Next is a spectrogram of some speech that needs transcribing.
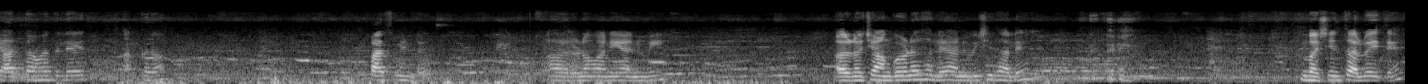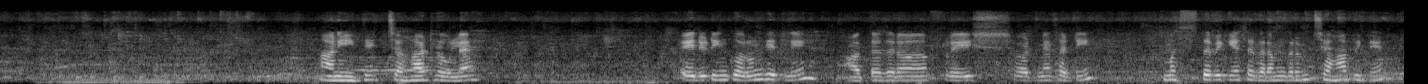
ते आता वाजले अकरा. पाच मिनटं. अर्णव आणि अन्वी. अर्णवची आंघोळ झाले अन्वीची झाले. मशीन चालू आहे इथे. आणि इथे चहा ठेवला आहे एडिटिंग करून घेतली. आता जरा फ्रेश वाटण्यासाठी मस्तपैकी असं गरम गरम चहा पिते.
